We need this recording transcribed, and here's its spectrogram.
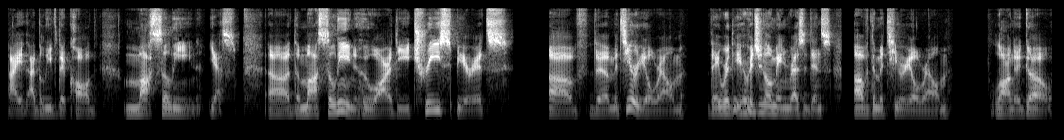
I, I, believe they're called Masaline. Yes, uh, the Masaline, who are the tree spirits of the material realm. They were the original main residents of the material realm long ago,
